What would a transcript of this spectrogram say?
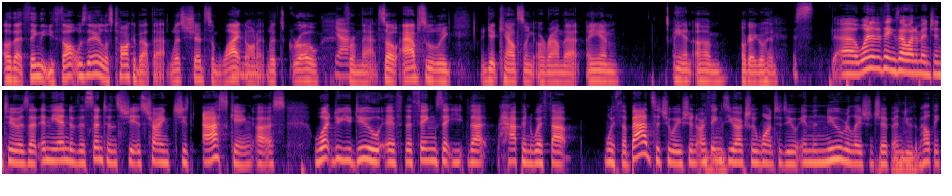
Oh, that thing that you thought was there. Let's talk about that. Let's shed some light on it. Let's grow Mm-hmm. Yeah. from that. So absolutely get counseling around that, and and um, okay, go ahead. uh, one of the things I want to mention too is that in the end of this sentence, she is trying, she's asking us, what do you do if the things that you, that happened with that with a bad situation are things you actually want to do in the new relationship and do them healthy.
